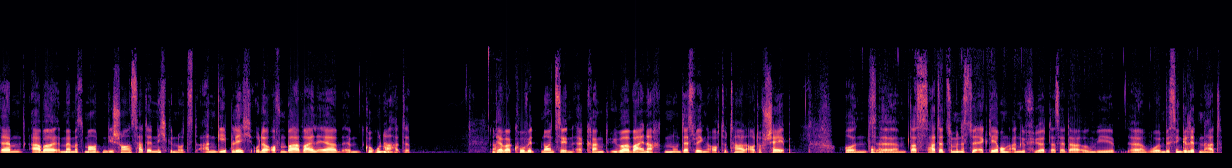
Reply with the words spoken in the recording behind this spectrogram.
Ähm, aber Mammoth Mountain die Chance hat er nicht genutzt. Angeblich oder offenbar, weil er ähm, Corona hatte. Aha. Der war Covid-19 erkrankt über Weihnachten und deswegen auch total out of shape. Und okay. ähm, das hat er zumindest zur Erklärung angeführt, dass er da irgendwie äh, wohl ein bisschen gelitten hat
